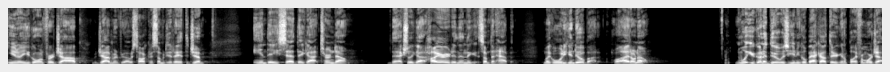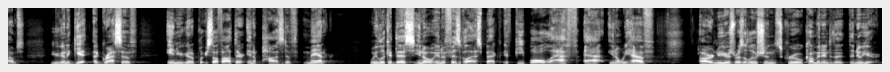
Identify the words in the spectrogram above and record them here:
you know, you go in for a job, a job interview. I was talking to somebody today at the gym, and they said they got turned down. They actually got hired, and then they, something happened. I'm like, well, what are you going to do about it? Well, I don't know. What you're going to do is you're going to go back out there, you're going to apply for more jobs, you're going to get aggressive, and you're going to put yourself out there in a positive manner. We look at this, you know, in a physical aspect. If people laugh at, you know, we have our New Year's resolutions crew coming into the, the new year.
